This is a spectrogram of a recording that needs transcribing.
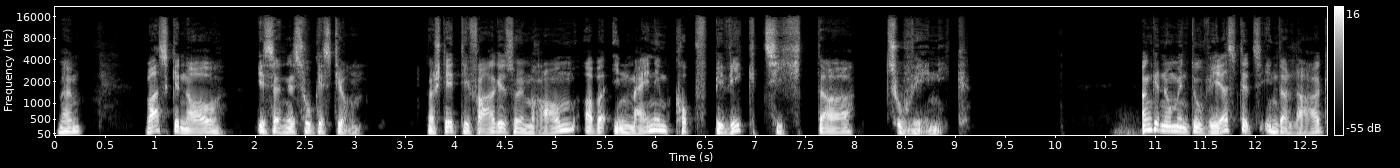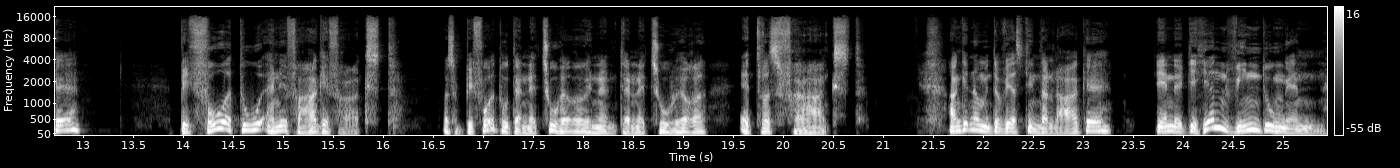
Ne? Was genau ist eine Suggestion? Da steht die Frage so im Raum, aber in meinem Kopf bewegt sich da zu wenig. Angenommen, du wärst jetzt in der Lage, bevor du eine Frage fragst, also bevor du deine Zuhörerinnen, deine Zuhörer etwas fragst, angenommen, du wärst in der Lage, deine Gehirnwindungen,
